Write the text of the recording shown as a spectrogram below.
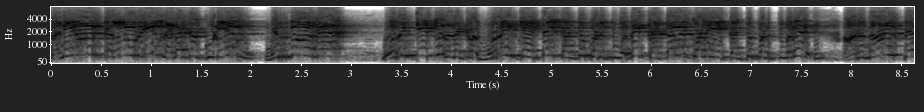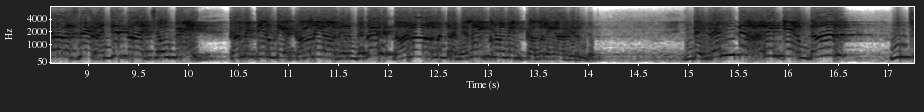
தனியார் கல்லூரியில் நடக்கக்கூடிய நிர்வாக ஒதுக்கீட்டில் நடக்கிற முறைகேட்டை கட்டுப்படுத்துவது கட்டண கொலையை கட்டுப்படுத்துவது அதுதான் பேரரசர் ரஞ்சித் ராய் சௌத்ரி கமிட்டியினுடைய கவலையாக இருந்தது நாடாளுமன்ற நிலைக்குழுவின் கவலையாக இருந்தது. இந்த இரண்டு அறிக்கையும் தான் உச்ச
